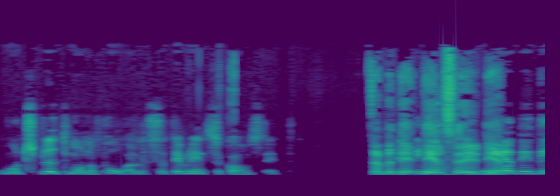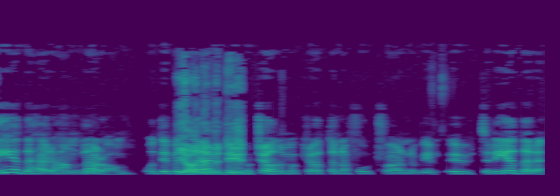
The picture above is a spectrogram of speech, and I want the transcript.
vårt spritmonopol. Så det är väl inte så konstigt. Nej, men Det det, är det, dels är det, det, det, det, det är det det här handlar om. Och det är väl Ja, nej, därför men det- Socialdemokraterna fortfarande vill utreda det.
